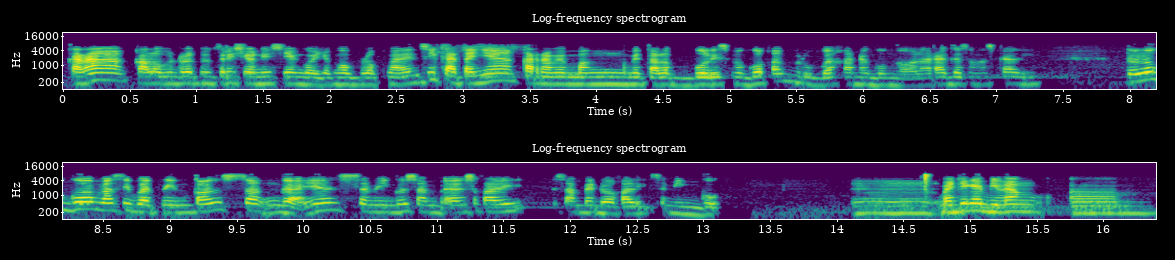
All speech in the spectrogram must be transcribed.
Karena kalau menurut nutrisionis yang gue ngobrol kemarin sih katanya karena memang metabolisme gue kan berubah karena gue nggak olahraga sama sekali. Dulu gue masih badminton seenggaknya seminggu sampai eh, sekali sampai dua kali seminggu. Hmm, banyak yang bilang um,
